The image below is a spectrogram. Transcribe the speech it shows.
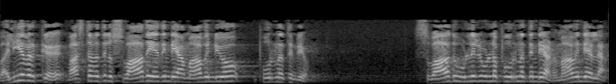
വലിയവർക്ക് വാസ്തവത്തിൽ സ്വാദ് ആ മാവിന്റെയോ പൂർണത്തിന്റെയോ സ്വാദ് ഉള്ളിലുള്ള പൂർണത്തിന്റെയാണ് മാവിന്റെ അല്ല.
